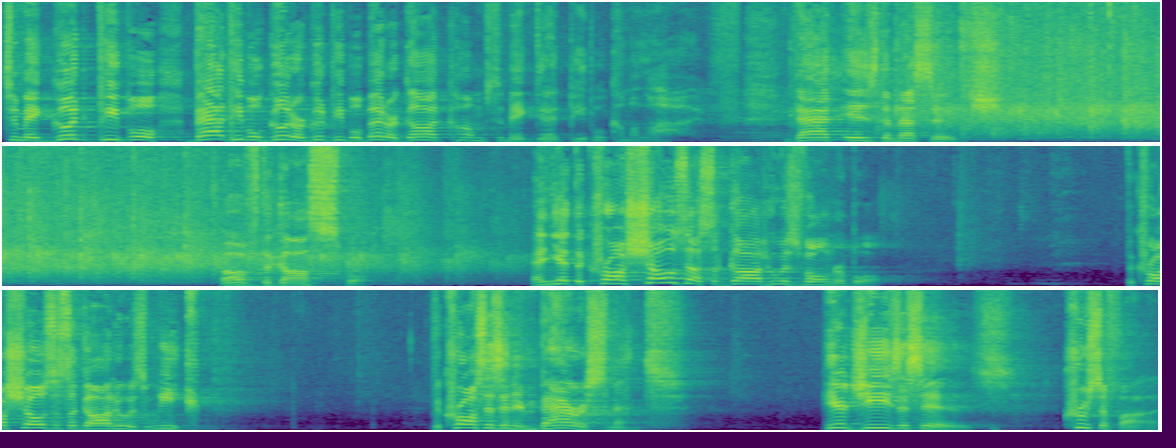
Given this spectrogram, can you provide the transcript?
to make good people, bad people good or good people better. God comes to make dead people come alive. That is the message of the gospel. And yet the cross shows us a God who is vulnerable. The cross shows us a God who is weak. The cross is an embarrassment. Here Jesus is, crucified.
